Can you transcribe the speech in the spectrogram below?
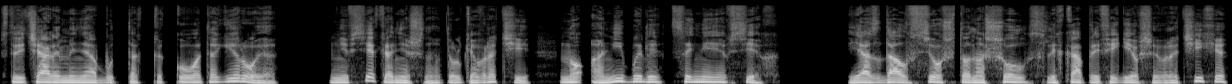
Встречали меня будто какого-то героя. Не все, конечно, только врачи, но они были ценнее всех. Я сдал все, что нашел слегка прифигевшей врачихе,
